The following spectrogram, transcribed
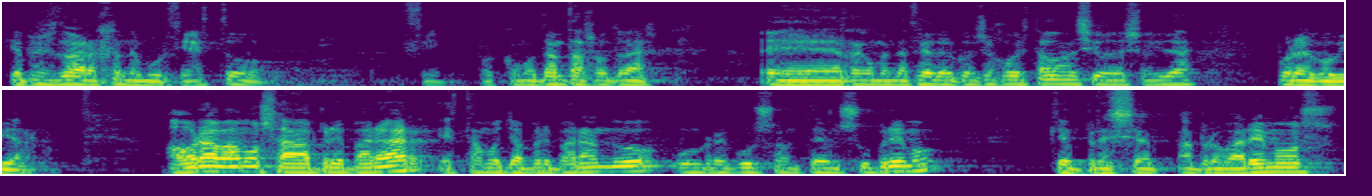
que presentó la región de Murcia. Esto, en fin, pues como tantas otras eh, recomendaciones del Consejo de Estado han sido desoídas por el Gobierno. Ahora vamos a preparar, estamos ya preparando un recurso ante el Supremo que aprobaremos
